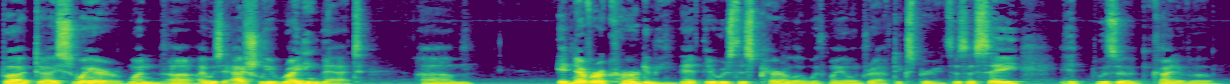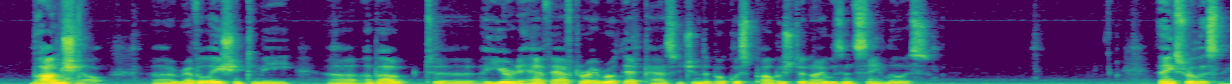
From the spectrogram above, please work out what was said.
But I swear, when uh, I was actually writing that, um, it never occurred to me that there was this parallel with my own draft experience. As I say, it was a kind of a bombshell uh, revelation to me uh, about uh, a year and a half after I wrote that passage, and the book was published, and I was in St. Louis. Thanks for listening.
